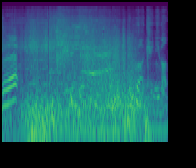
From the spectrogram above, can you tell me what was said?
Zip. わけには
